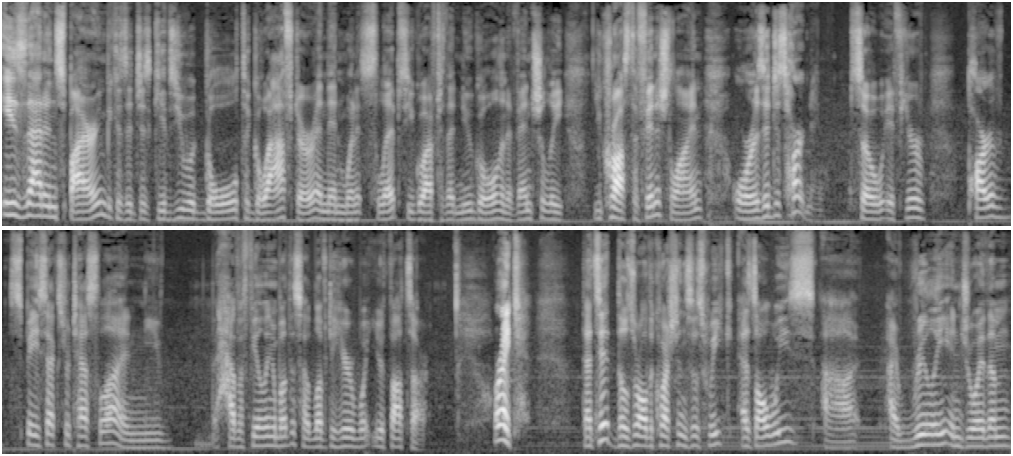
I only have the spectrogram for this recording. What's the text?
Is that inspiring because it just gives you a goal to go after, and then when it slips, you go after that new goal, and eventually you cross the finish line? Or is it disheartening? So, if you're part of SpaceX or Tesla and you have a feeling about this, I'd love to hear what your thoughts are. All right, that's it. Those are all the questions this week. As always, uh, I really enjoy them,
